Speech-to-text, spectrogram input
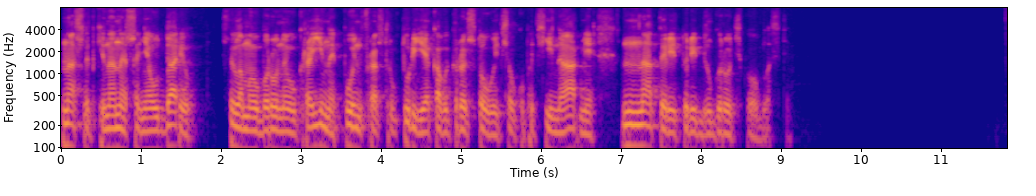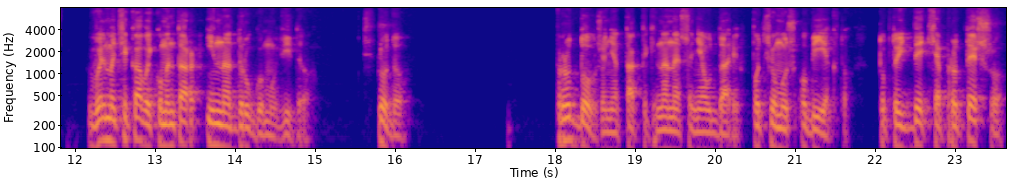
наслідки нанесення ударів силами оборони України по інфраструктурі, яка використовується окупаційною армією на території Білгородської області. Вельми цікавий коментар і на другому відео щодо продовження тактики нанесення ударів по цьому ж об'єкту. Тобто йдеться про те, що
